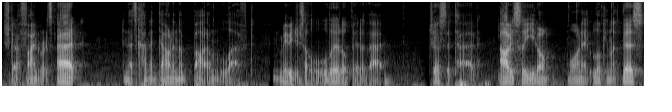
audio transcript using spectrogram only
just got to find where it's at. And that's kind of down in the bottom left. Maybe just a little bit of that, just a tad. Obviously, you don't want it looking like this.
